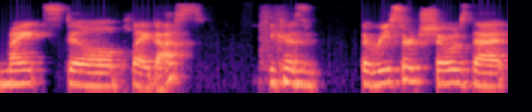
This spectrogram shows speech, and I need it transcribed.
might still plague us because the research shows that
